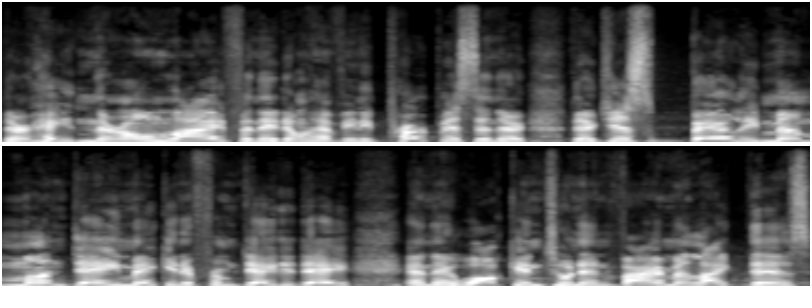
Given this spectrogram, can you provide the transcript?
they're hating their own life, and they don't have any purpose, and they're, they're just barely mundane, making it from day to day. And they walk into an environment like this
